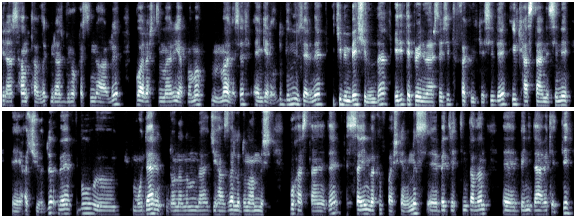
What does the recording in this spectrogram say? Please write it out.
biraz hantallık, biraz bürokrasinin ağırlığı bu araştırmaları yapmama maalesef engel oldu. Bunun üzerine 2005 yılında Yeditepe Üniversitesi Tıp Fakültesi de ilk hastanesini e, açıyordu ve bu e, modern donanımla, cihazlarla donanmış bu hastanede Sayın Vakıf Başkanımız e, Bedrettin Dalan e, beni davet etti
